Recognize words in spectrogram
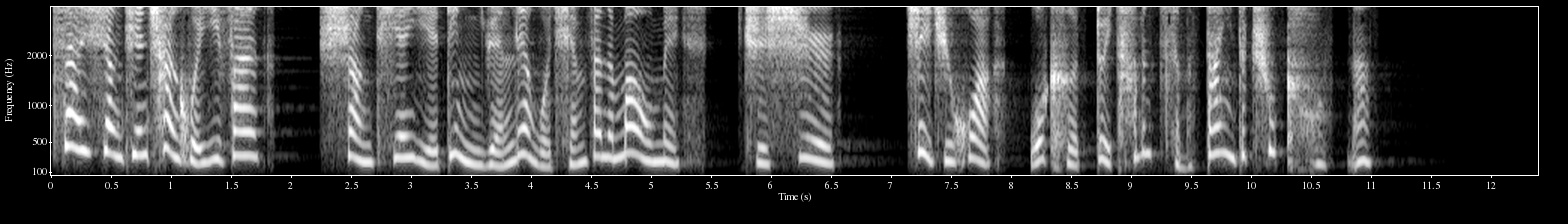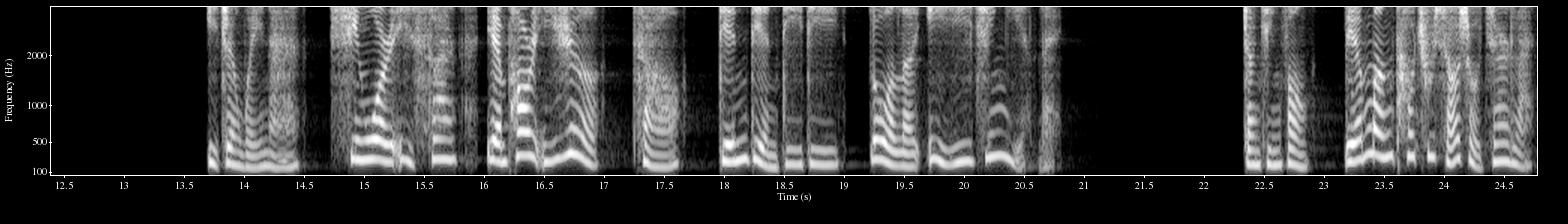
再向天忏悔一番，上天也定原谅我前番的冒昧。只是这句话，我可对他们怎么答应得出口呢？一阵为难，心窝儿一酸，眼泡儿一热，早点点滴滴落了一衣襟眼泪。张金凤连忙掏出小手巾儿来，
